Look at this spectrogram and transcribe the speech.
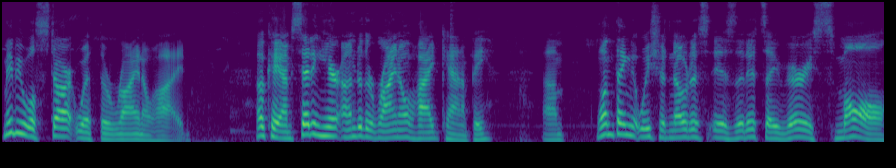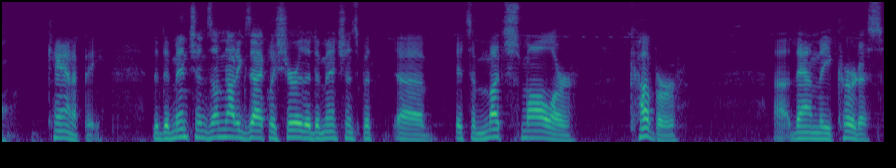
Maybe we'll start with the rhino hide. Okay, I'm sitting here under the rhino hide canopy. Um, one thing that we should notice is that it's a very small canopy. The dimensions, I'm not exactly sure of the dimensions, but uh, it's a much smaller cover uh, than the Curtis.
